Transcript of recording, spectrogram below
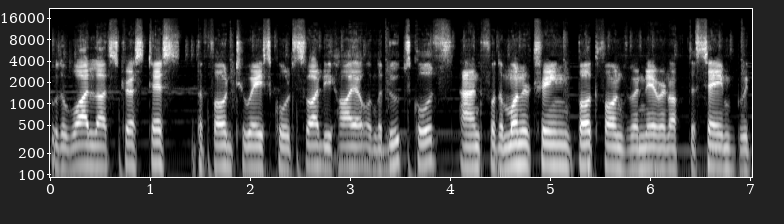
with a wildlife stress test, the Phone 2A scored slightly higher on the loop scores. And for the monitoring, both phones were near enough the same with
